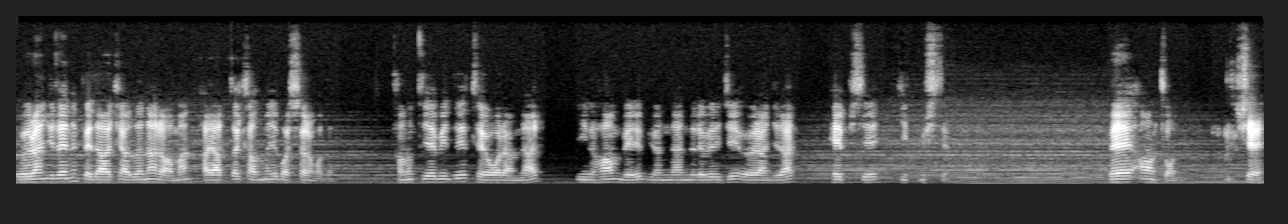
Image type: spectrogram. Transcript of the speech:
Öğrencilerinin fedakarlığına rağmen hayatta kalmayı başaramadı. Kanıtlayabildiği teoremler, ilham verip yönlendirebileceği öğrenciler hepsi gitmişti. Ve Anton, şey,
